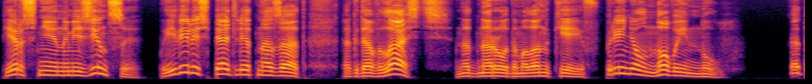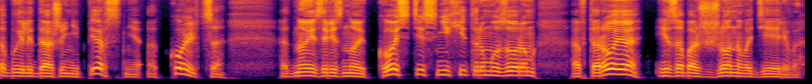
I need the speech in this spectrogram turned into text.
Перстни на мизинце появились пять лет назад, когда власть над народом Аланкеев принял новый нул. Это были даже не перстни, а кольца, одно из резной кости с нехитрым узором, а второе — из обожженного дерева.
